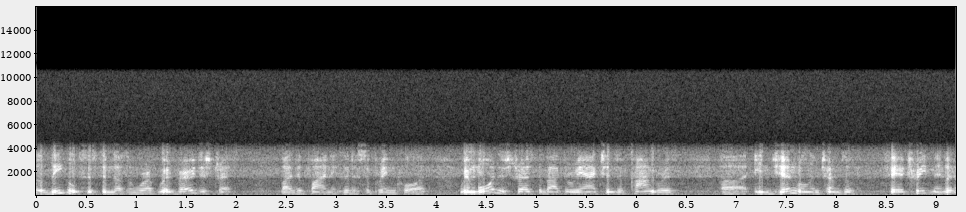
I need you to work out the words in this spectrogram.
the legal system doesn't work. We're very distressed by the findings of the Supreme Court. We're more distressed about the reactions of Congress uh, in general in terms of fair treatment. But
